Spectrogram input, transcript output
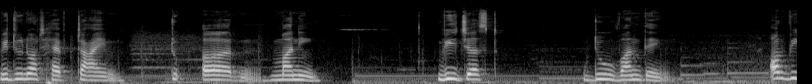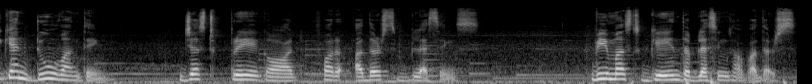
We do not have time to earn money. We just do one thing, or we can do one thing just pray God for others' blessings. We must gain the blessings of others.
